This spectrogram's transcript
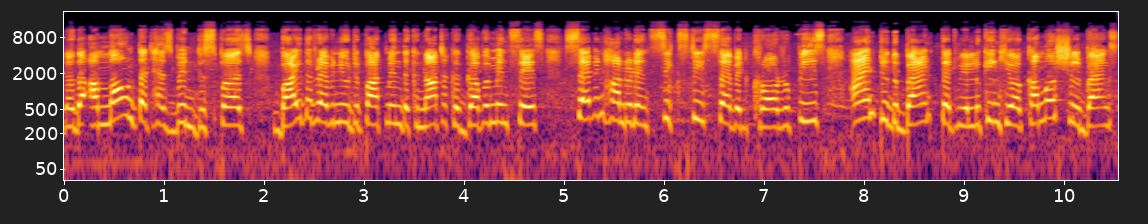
now the amount that has been dispersed by the revenue department, the Karnataka government says 767 crore rupees. And to the bank that we are looking here, commercial banks,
